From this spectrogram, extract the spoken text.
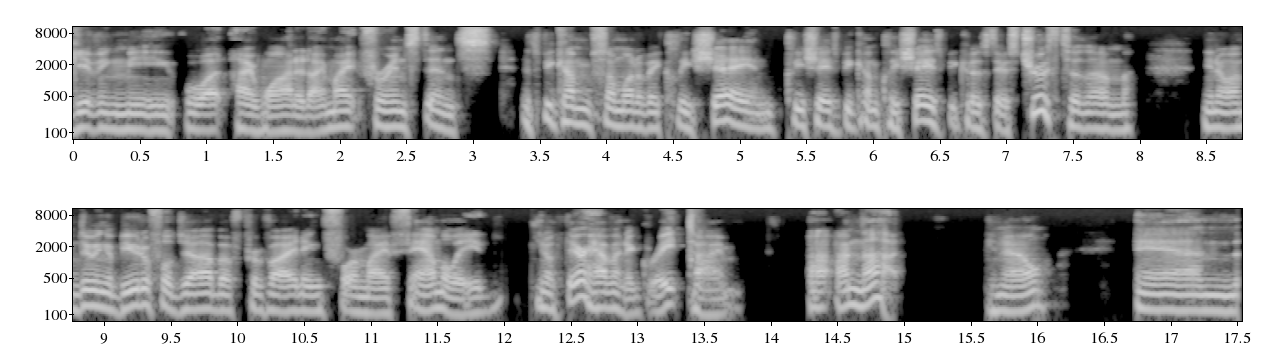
giving me what I wanted. I might, for instance, it's become somewhat of a cliche, and cliches become cliches because there's truth to them. You know, I'm doing a beautiful job of providing for my family. You know, they're having a great time. I'm not, you know, and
